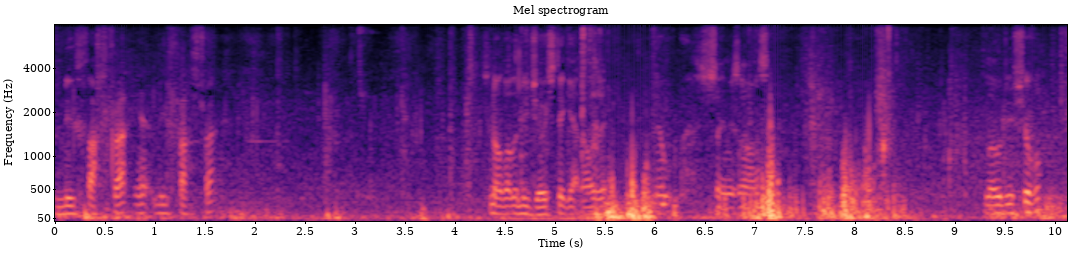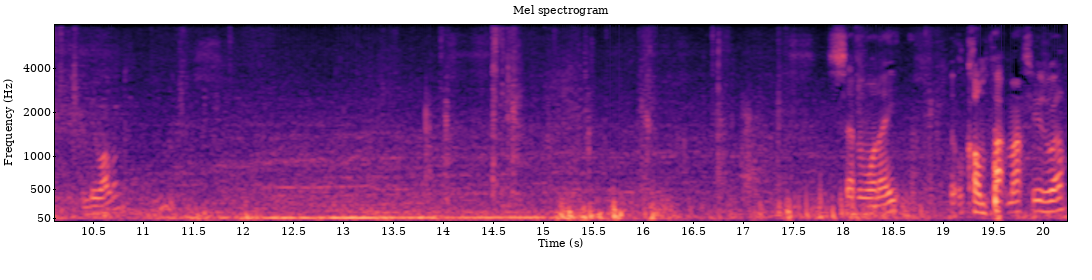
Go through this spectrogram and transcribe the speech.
New Fastrac, yeah, new Fastrac. It's not got the new joystick yet, though, is it? Nope, same as ours. Loading shovel, in New Holland. Seven one eight, little compact Massey as well.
